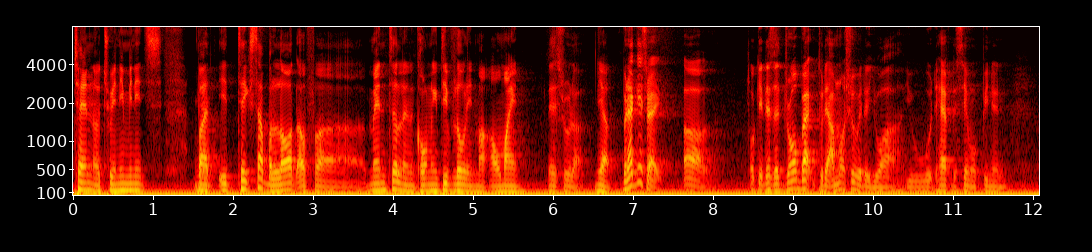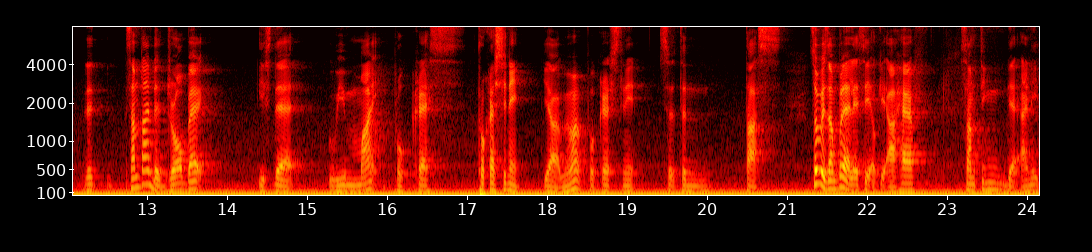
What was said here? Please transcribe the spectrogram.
10 or 20 minutes but it takes up a lot of uh, mental and cognitive load in my, our mind that's true lah. yeah But I guess right, uh, okay, there's a drawback to that. I'm not sure whether you are you would have the same opinion. The sometimes the drawback is that we might procrast. procrastinate Yeah, we might procrastinate certain tasks. So for example, like, let's say okay, I have something that I need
